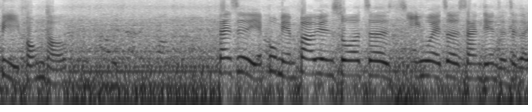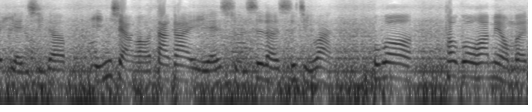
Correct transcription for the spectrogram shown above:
避风头。但是也不免抱怨说，这因为这三天的这个演习的影响哦，大概也损失了十几万。不过透过画面我们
